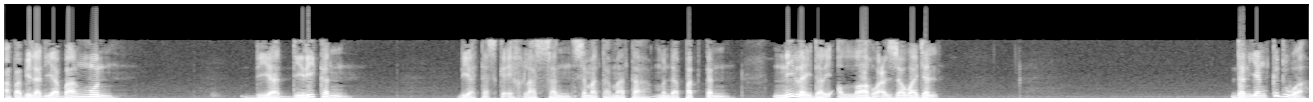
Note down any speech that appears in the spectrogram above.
apabila dia bangun dia dirikan di atas keikhlasan semata-mata mendapatkan nilai dari Allah Azza wa Jal. Dan yang kedua,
